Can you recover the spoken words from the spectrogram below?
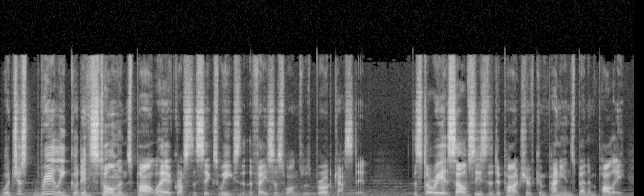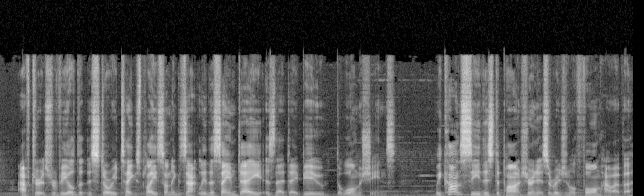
were just really good installments partway across the six weeks that The Faceless Ones was broadcasted. The story itself sees the departure of companions Ben and Polly, after it's revealed that this story takes place on exactly the same day as their debut, The War Machines. We can't see this departure in its original form, however,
